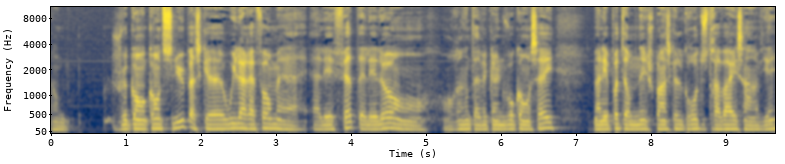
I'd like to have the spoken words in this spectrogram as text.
Donc, je veux qu'on continue parce que oui, la réforme, elle, est faite, elle est là, on, rentre avec un nouveau conseil, mais elle n'est pas terminée. Je pense que le gros du travail s'en vient.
